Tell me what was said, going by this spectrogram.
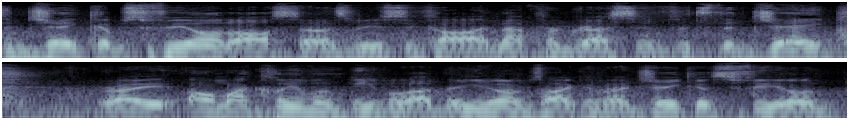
to Jacobs Field, also, as we used to call it, not progressive. It's the Jake, right? All my Cleveland people out there, you know what I'm talking about. Jacobs Field,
